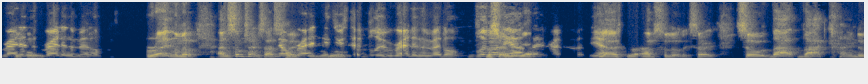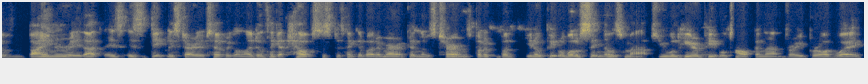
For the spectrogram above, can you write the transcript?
red, people, in, red in the middle. Right in the middle. And sometimes that's no red. You said blue, red in the middle. Blue oh, sorry, on the outside, yeah. red. Yeah. yeah, absolutely. Sorry. So that that kind of binary that is, is deeply stereotypical. And I don't think it helps us to think about America in those terms. But but you know, people will have seen those maps. You will hear people talk in that very broad way.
